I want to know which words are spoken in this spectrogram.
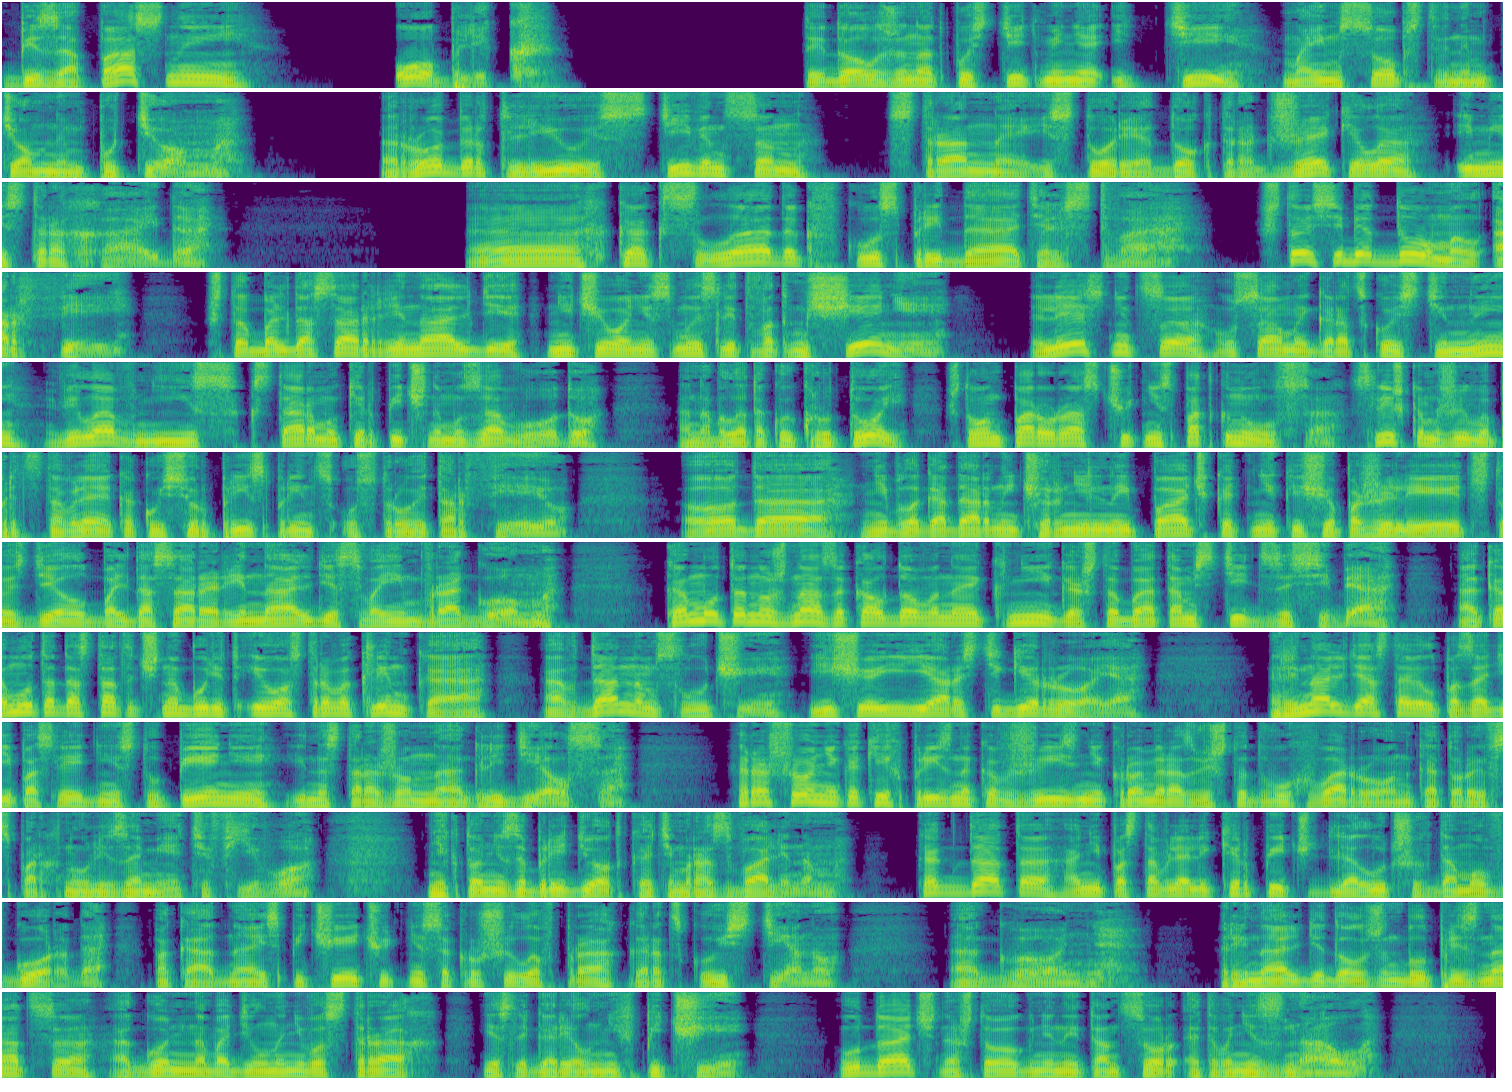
Безопасный облик. Ты должен отпустить меня идти моим собственным темным путем. Роберт Льюис Стивенсон «Странная история доктора Джекила и мистера Хайда». Ах, как сладок вкус предательства! Что себе думал Орфей? Что Бальдасар Ринальди ничего не смыслит в отмщении? Лестница у самой городской стены вела вниз, к старому кирпичному заводу. Она была такой крутой, что он пару раз чуть не споткнулся, слишком живо представляя, какой сюрприз принц устроит Орфею. О да, неблагодарный чернильный пачкотник еще пожалеет, что сделал Бальдасара Ринальди своим врагом. Кому-то нужна заколдованная книга, чтобы отомстить за себя — а кому-то достаточно будет и острого клинка, а в данном случае еще и ярости героя. Ринальди оставил позади последние ступени и настороженно огляделся. Хорошо, никаких признаков жизни, кроме разве что двух ворон, которые вспорхнули, заметив его. Никто не забредет к этим развалинам. Когда-то они поставляли кирпич для лучших домов города, пока одна из печей чуть не сокрушила в прах городскую стену. Огонь. Ринальди должен был признаться, огонь наводил на него страх, если горел не в печи. Удачно, что огненный танцор этого не знал.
